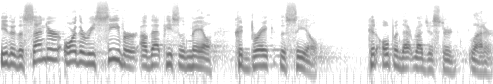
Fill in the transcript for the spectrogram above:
either the sender or the receiver of that piece of mail, could break the seal, could open that registered letter?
